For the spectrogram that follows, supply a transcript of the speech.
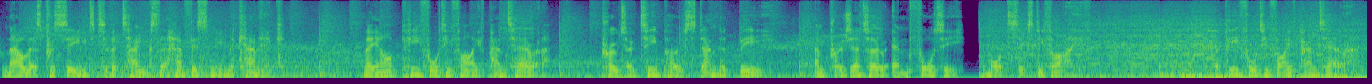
Now let's proceed to the tanks that have this new mechanic. They are P45 Pantera, Prototipo Standard B, and Progetto M40 Mod 65. The P45 Pantera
